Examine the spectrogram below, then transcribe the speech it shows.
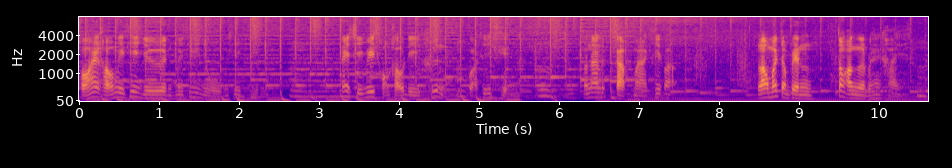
ขอให้เขามีที่ยืนมีที่อยู่มีที่กินอืม ให้ชีวิตของเขาดีขึ้นอืมกว่าที่เห็นอืมเพราะฉะนั้นกลับมาคิดว่า เราไม่จำเป็นต้องเอาเงินไปให้ใครอืม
